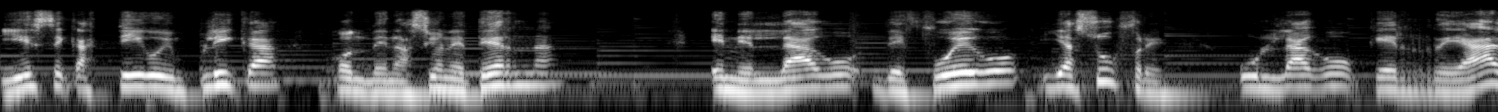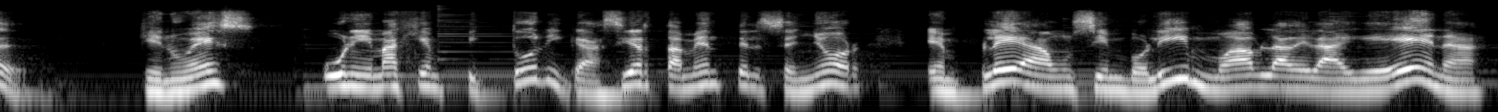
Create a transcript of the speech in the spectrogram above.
Y ese castigo implica condenación eterna en el lago de fuego y azufre, un lago que es real, que no es una imagen pictórica. Ciertamente el Señor emplea un simbolismo, habla de la guiena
